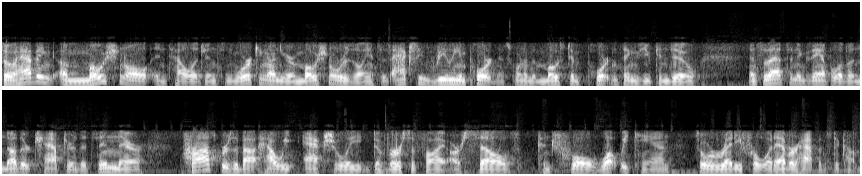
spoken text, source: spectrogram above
So having emotional intelligence and working on your emotional resilience is actually really important. It's one of the most important things you can do. And so that's an example of another chapter that's in there. Prospers about how we actually diversify ourselves, control what we can, so we're ready for whatever happens to come.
